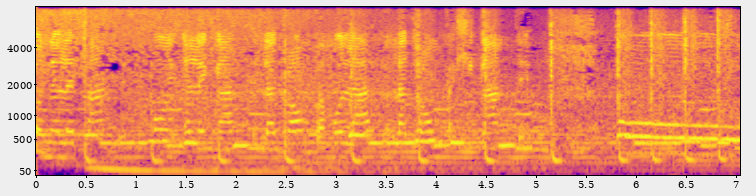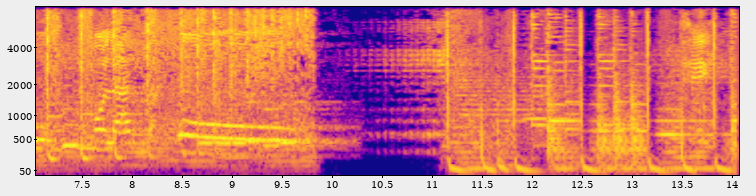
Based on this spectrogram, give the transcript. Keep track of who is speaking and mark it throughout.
Speaker 1: con elefante, muy elegante, la trompa muy la trompa gigante. Uh, muy larga. Uh.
